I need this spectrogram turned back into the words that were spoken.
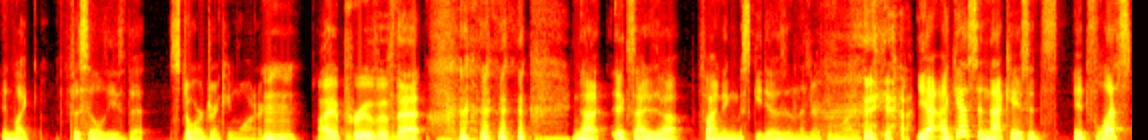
in like facilities that store drinking water. hmm I approve of that. Not excited about finding mosquitoes in the drinking water. yeah. yeah, I guess in that case it's it's less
